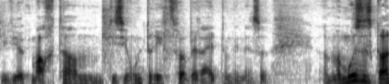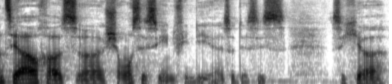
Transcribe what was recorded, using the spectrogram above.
die wir gemacht haben, diese Unterrichtsvorbereitungen. Also man muss das Ganze auch als äh, Chance sehen, finde ich. Also das ist sicher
